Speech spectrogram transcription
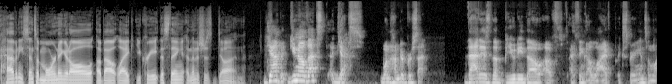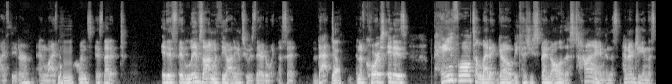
have any sense of mourning at all about like you create this thing and then it's just done? Yeah, but you know that's yes 100%. That is the beauty, though, of I think a live experience and live theater and live mm-hmm. performance is that it it is it lives on with the audience who is there to witness it that time. yeah and of course it is painful to let it go because you spend all of this time and this energy and this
